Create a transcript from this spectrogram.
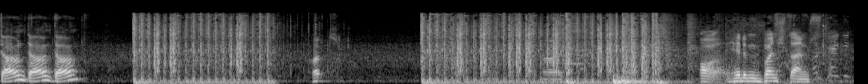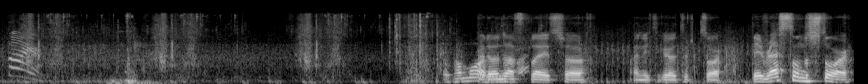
down, down, down. What? Nice. Oh, hit him a bunch of times. There's one more. I don't have plates, so I need to go to the store. They rest on the store.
